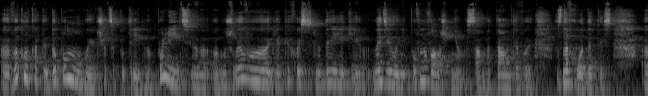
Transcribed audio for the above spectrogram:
викликати допомогу, якщо це потрібно, поліцію, можливо, якихось людей, які наділені повноваженнями саме там, де ви знаходитесь. Е,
